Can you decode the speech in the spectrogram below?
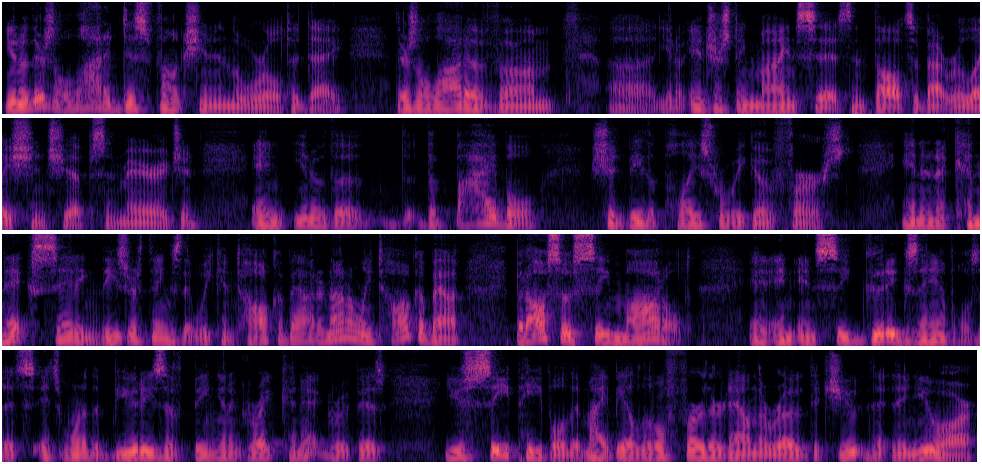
You know, there's a lot of dysfunction in the world today. There's a lot of um, uh, you know interesting mindsets and thoughts about relationships and marriage, and and you know the, the the Bible should be the place where we go first. And in a connect setting, these are things that we can talk about, and not only talk about, but also see modeled. And, and, and see good examples. It's it's one of the beauties of being in a great connect group is you see people that might be a little further down the road that you than you are,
